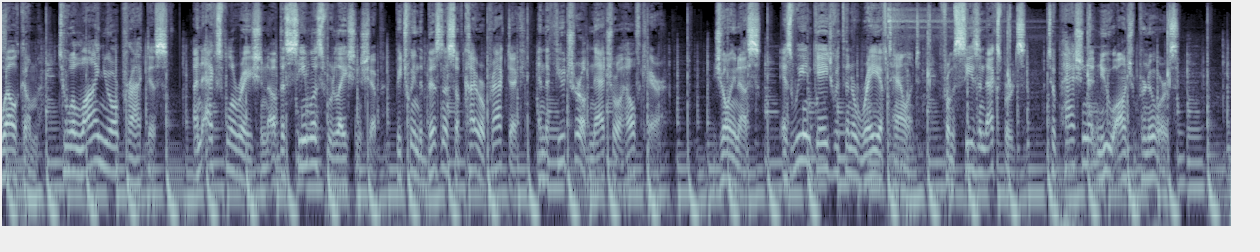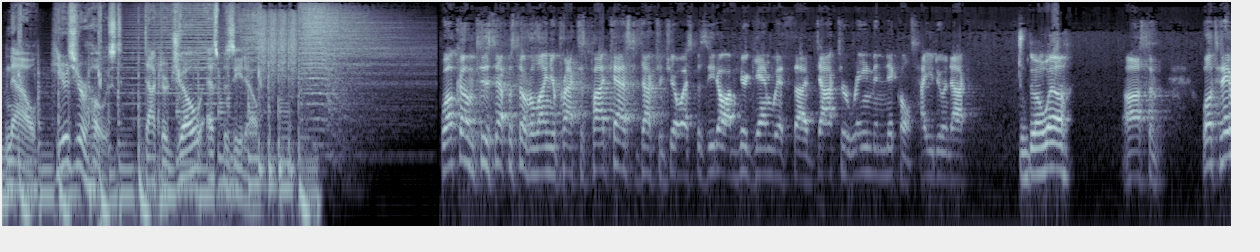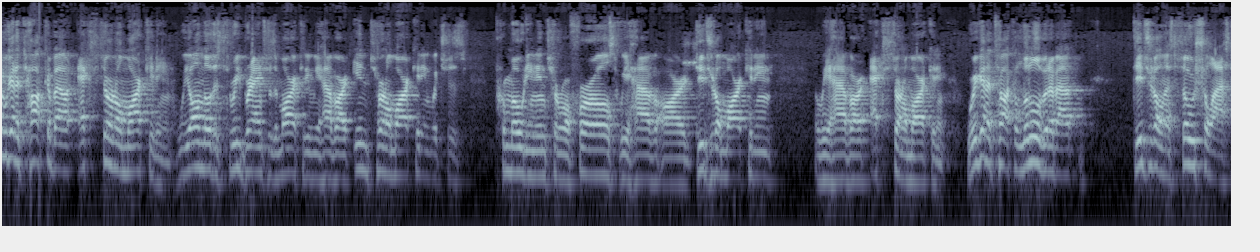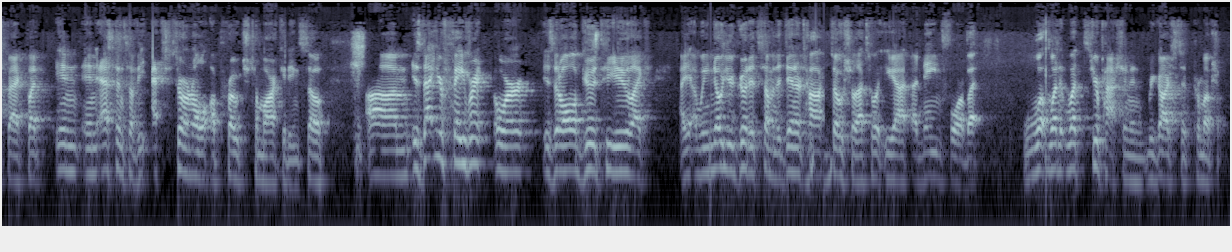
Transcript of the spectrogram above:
Welcome to Align Your Practice, an exploration of the seamless relationship between the business of chiropractic and the future of natural health care. Join us as we engage with an array of talent, from seasoned experts to passionate new entrepreneurs. Now, here's your host, Dr. Joe Esposito. Welcome to this episode of Align Your Practice podcast. Dr. Joe Esposito. I'm here again with uh, Dr. Raymond Nichols. How you doing, Doc? I'm doing well. Awesome. Well, today we're going to talk about external marketing. We all know there's three branches of marketing. We have our internal marketing, which is promoting internal referrals. We have our digital marketing, and we have our external marketing. We're going to talk a little bit about digital and the social aspect, but in, in essence of the external approach to marketing. So, um, is that your favorite, or is it all good to you? Like, I, we know you're good at some of the dinner talk social. That's what you got a name for, but what, what what's your passion in regards to promotion?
